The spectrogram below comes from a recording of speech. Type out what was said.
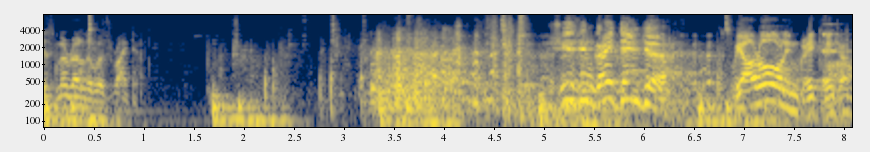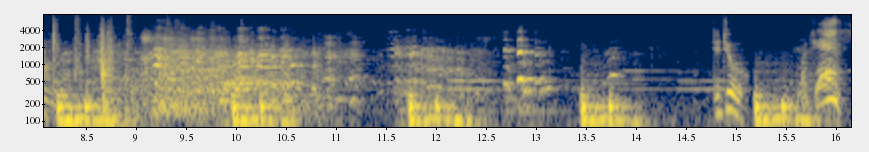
Esmeralda was right. She's in great danger. We are all in great danger. Oh. Did you? But yes.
